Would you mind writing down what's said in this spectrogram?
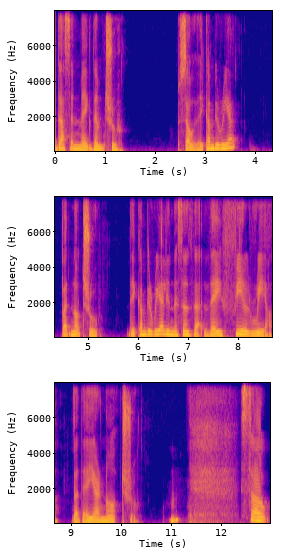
doesn't make them true. So they can be real, but not true. They can be real in the sense that they feel real, but they are not true. Hmm? So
